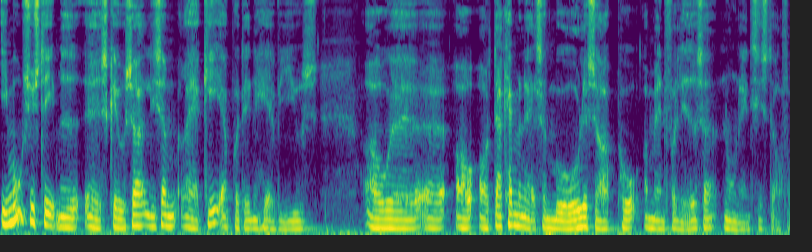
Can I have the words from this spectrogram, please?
immunsystemet øh, skal jo så ligesom reagere på denne her virus. Og, øh, og, og der kan man altså måle så på, om man får lavet sig nogle antistoffer.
